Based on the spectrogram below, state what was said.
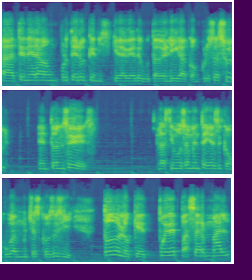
a tener a un portero que ni siquiera había debutado en liga con Cruz Azul. Entonces, lastimosamente ya se conjugan muchas cosas y todo lo que puede pasar mal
